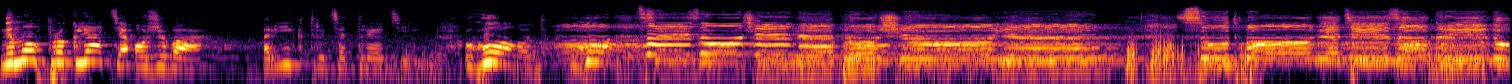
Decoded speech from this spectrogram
Немов прокляття ожива. Рік 33-й. Голод, голод. Суд пам'яті за кривду.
